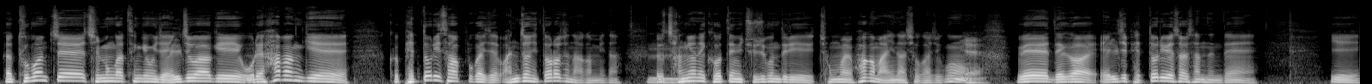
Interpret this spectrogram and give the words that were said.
그러니까 두 번째 질문 같은 경우 이제 LG화학이 올해 하반기에 그 배터리 사업부가 이제 완전히 떨어져 나갑니다. 그래서 음. 작년에 그것 때문에 주주분들이 정말 화가 많이 나셔가지고 예. 왜 내가 LG 배터리 회사를 샀는데 이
